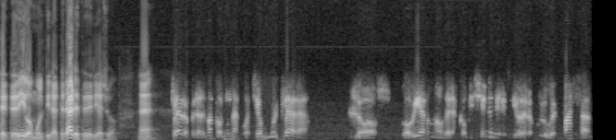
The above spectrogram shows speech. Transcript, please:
te, te digo, multilaterales, te diría yo. ¿eh? Claro, pero además con una cuestión muy clara. Los gobiernos de las comisiones directivas de los clubes pasan,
